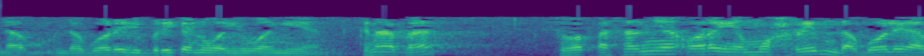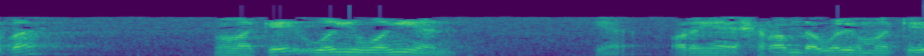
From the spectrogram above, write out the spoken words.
Tidak boleh diberikan wangi-wangian. Kenapa? Sebab pasalnya orang yang muhrim tidak boleh apa? Memakai wangi-wangian. Ya, orang yang ihram tidak boleh memakai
